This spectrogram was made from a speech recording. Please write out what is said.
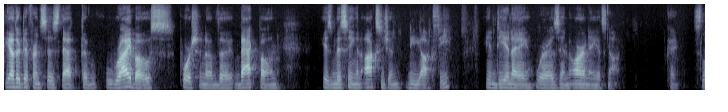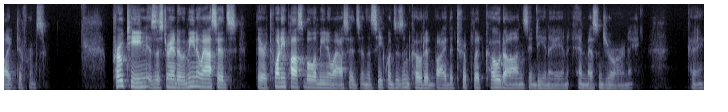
The other difference is that the ribose portion of the backbone is missing an oxygen, deoxy, in DNA, whereas in RNA it's not. Okay, slight difference. Protein is a strand of amino acids. There are 20 possible amino acids, and the sequence is encoded by the triplet codons in DNA and, and messenger RNA. Okay.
